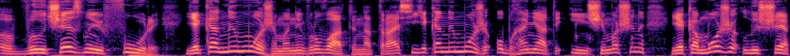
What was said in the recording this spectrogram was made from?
величезної фури, яка не може маневрувати на трасі, яка не може обганяти інші машини, яка може лише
